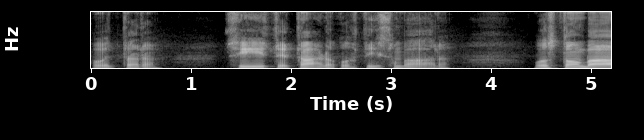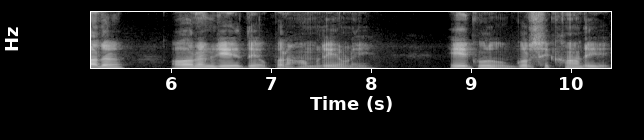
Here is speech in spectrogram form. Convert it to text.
ਪਵਿੱਤਰ ਸੀਸ ਤੇ ਧੜ ਉਸ ਦੀ ਸੰਭਾਲ ਉਸ ਤੋਂ ਬਾਅਦ ਔਰੰਗਜ਼ੇਬ ਦੇ ਉੱਪਰ ਹਮਲੇ ਹੋਣੇ। ਇਹ ਗੁ- ਗੁਰਸਿੱਖਾਂ ਦੇ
